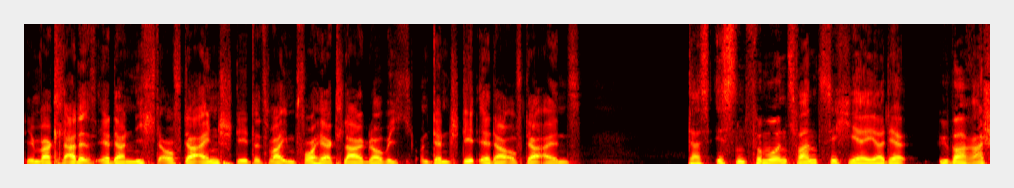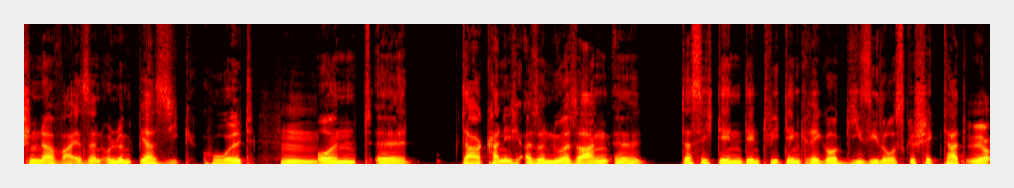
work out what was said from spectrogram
dem war klar, dass er da nicht auf der Eins steht. Das war ihm vorher klar, glaube ich. Und dann steht er da auf der Eins das ist ein 25-Jähriger, der überraschenderweise einen Olympiasieg holt. Hm. Und äh, da kann ich also nur sagen, äh, dass ich den, den Tweet, den Gregor Gysi losgeschickt hat, Ja,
